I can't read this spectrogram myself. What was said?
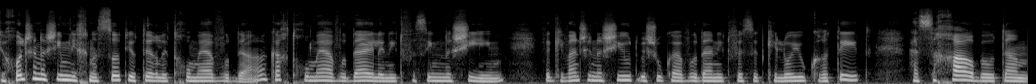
ככל שנשים נכנסות יותר לתחומי עבודה, כך תחומי העבודה האלה נתפסים נשיים, וכיוון שנשיות בשוק העבודה נתפסת כלא יוקרתית, השכר באותם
